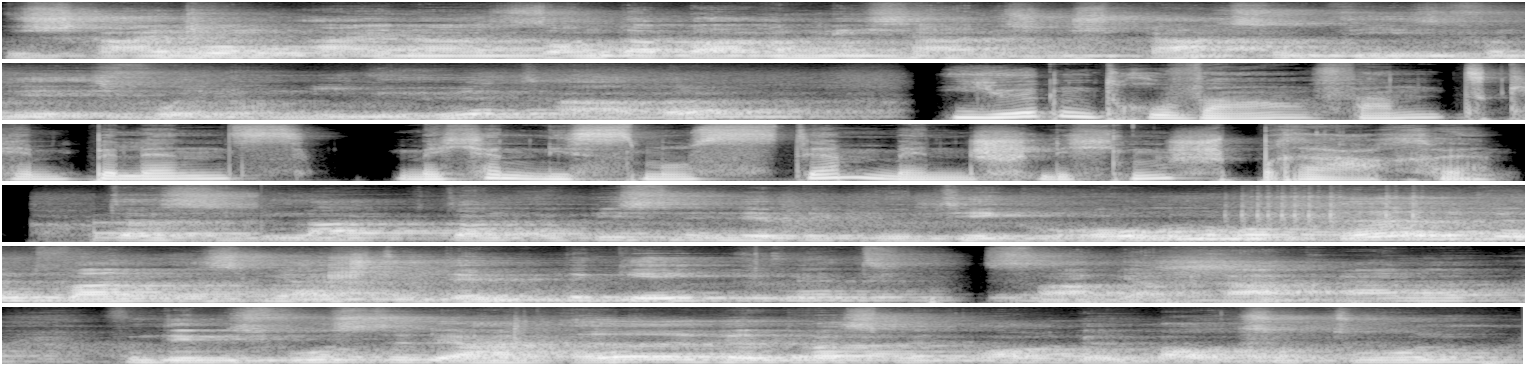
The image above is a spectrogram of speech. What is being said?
Beschreibung einer sonderbaren mechanischen Sprachsynthese, von der ich vorher noch nie gehört habe. Jürgen Trouvin fand Kempelens Mechanismus der menschlichen Sprache. Das lag dann ein bisschen in der Bibliothek rum und irgendwann ist mir ein Student begegnet, Fabian Krakane von dem ich wusste, der hat irgendwas mit Orgelbau zu tun.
